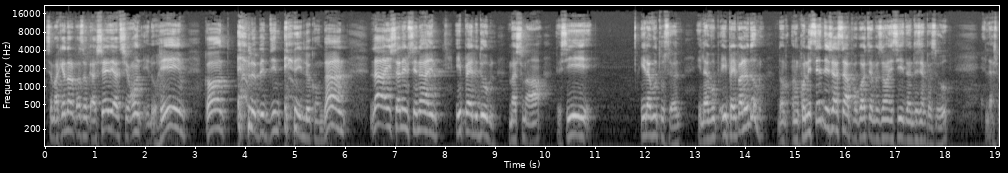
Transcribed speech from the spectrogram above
C'est marqué dans le pasouk, Asher Yatzion Elohim quand le Beddin il le condamne, là, Ishalem Shenaim, il paie le double. Mashma, que si il avoue tout seul, il ne paye pas le double. Donc, on connaissait déjà ça. Pourquoi tu as besoin ici d'un deuxième pasouk Et là, je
